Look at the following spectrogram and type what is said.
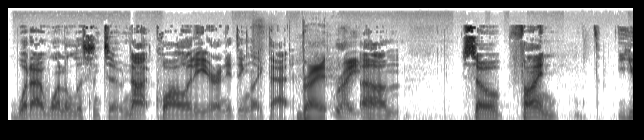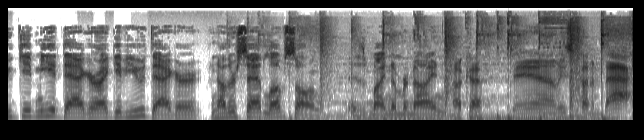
what I want to listen to, not quality or anything like that. Right. right. Um, so fine, you give me a dagger, I give you a dagger. Another sad love song is my number nine. Okay. Damn, he's cutting back.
